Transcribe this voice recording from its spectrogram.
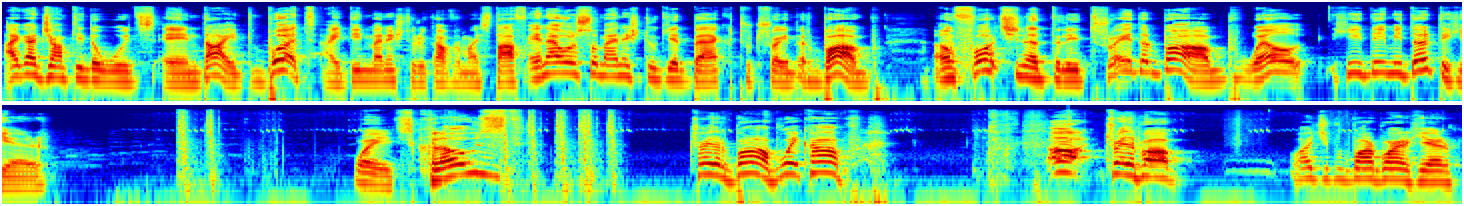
I got jumped in the woods and died. But I did manage to recover my stuff, and I also managed to get back to Trader Bob. Unfortunately, Trader Bob, well, he did me dirty here. Wait, it's closed? Trader Bob, wake up! Oh, Trader Bob! Why'd you put barbed wire here?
